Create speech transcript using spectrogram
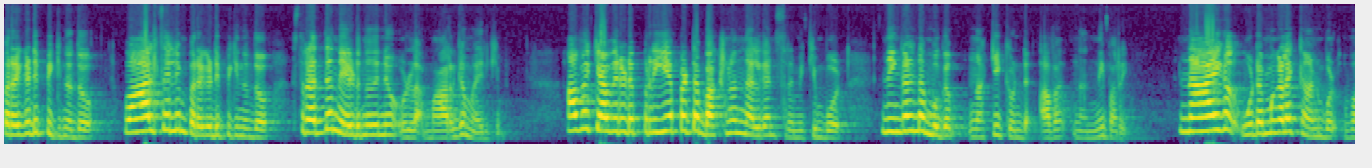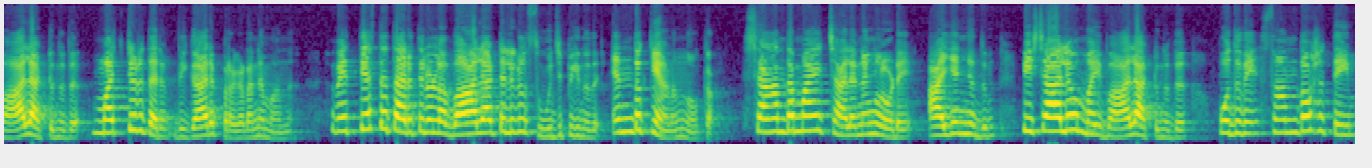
പ്രകടിപ്പിക്കുന്നതോ വാത്സല്യം പ്രകടിപ്പിക്കുന്നതോ ശ്രദ്ധ നേടുന്നതിനോ ഉള്ള മാർഗമായിരിക്കും. അവയ്ക്ക് അവരുടെ പ്രിയപ്പെട്ട ഭക്ഷണം നൽകാൻ ശ്രമിക്കുമ്പോൾ നിങ്ങളുടെ മുഖം നക്കിക്കൊണ്ട് അവർ നന്ദി പറയും. നായകൾ ഉടമകളെ കാണുമ്പോൾ വാലാട്ടുന്നത് മറ്റൊരു തരം വികാര പ്രകടനമാണ് വ്യത്യസ്ത തരത്തിലുള്ള വാലാട്ടലുകൾ സൂചിപ്പിക്കുന്നത് എന്തൊക്കെയാണെന്ന് നോക്കാം. ശാന്തമായ ചലനങ്ങളോടെ അയഞ്ഞതും വിശാലവുമായി വാലാട്ടുന്നത് പൊതുവെ സന്തോഷത്തെയും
